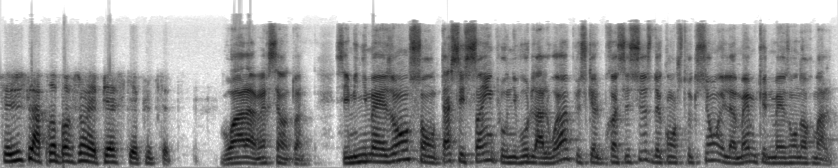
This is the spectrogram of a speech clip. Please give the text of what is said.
c'est juste la proportion des pièces qui est plus petite. Voilà, merci Antoine. Ces mini-maisons sont assez simples au niveau de la loi puisque le processus de construction est le même qu'une maison normale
